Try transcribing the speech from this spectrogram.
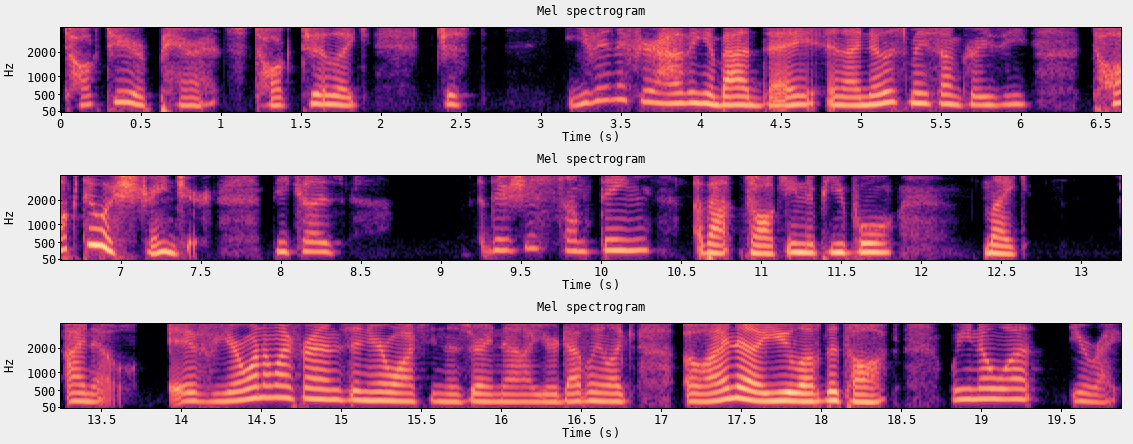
Talk to your parents. Talk to like just even if you're having a bad day and i know this may sound crazy talk to a stranger because there's just something about talking to people. Like, I know if you're one of my friends and you're watching this right now, you're definitely like, oh, I know you love to talk. Well, you know what? You're right.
